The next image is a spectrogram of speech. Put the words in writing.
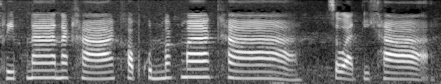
คลิปหน้านะคะ ขอบคุณมาก ๆ ค่ะ สวัสดีค่ะ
